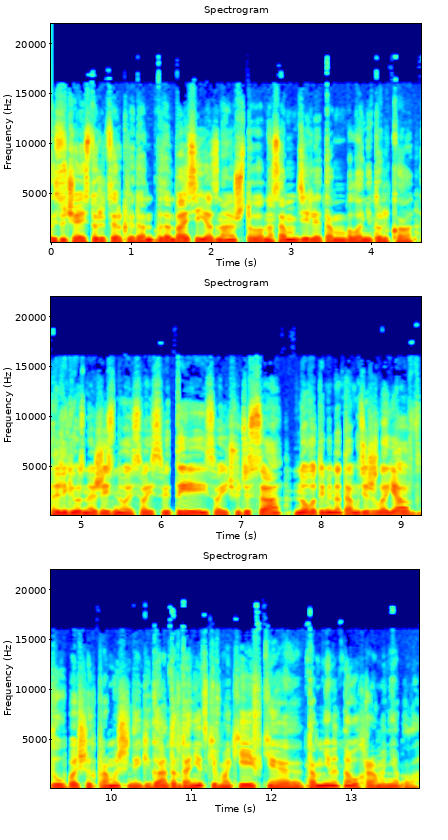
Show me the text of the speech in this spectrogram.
изучая историю церкви в Донбассе, я знаю, что на самом деле там была не только религиозная жизнь, но и свои святые, и свои чудеса. Но вот именно там, где жила я, в двух больших промышленных гигантах, в Донецке, в Макеевке, там ни одного храма не было.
